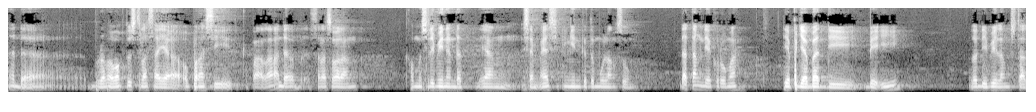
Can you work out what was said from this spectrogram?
Ada beberapa waktu setelah saya operasi kepala ada salah seorang kaum muslimin yang, yang SMS ingin ketemu langsung. Datang dia ke rumah, dia pejabat di BI, lalu dia bilang, Ustaz,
